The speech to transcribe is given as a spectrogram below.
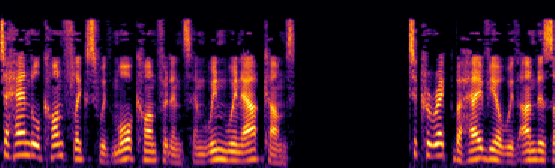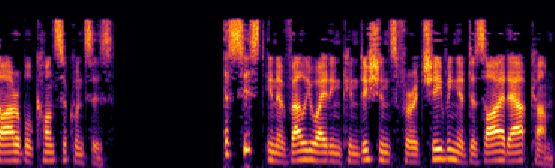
to handle conflicts with more confidence and win-win outcomes to correct behavior with undesirable consequences Assist in evaluating conditions for achieving a desired outcome.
